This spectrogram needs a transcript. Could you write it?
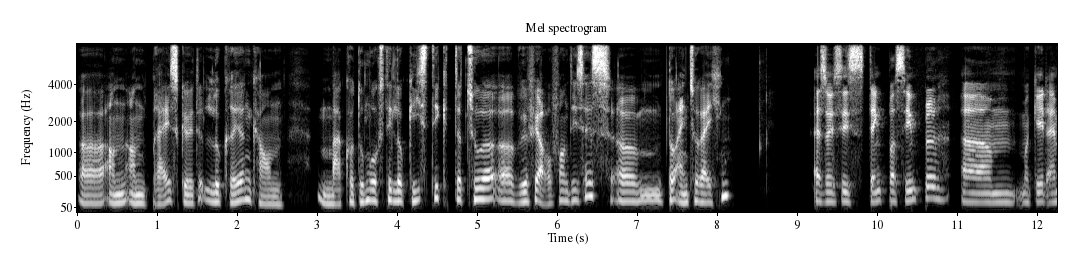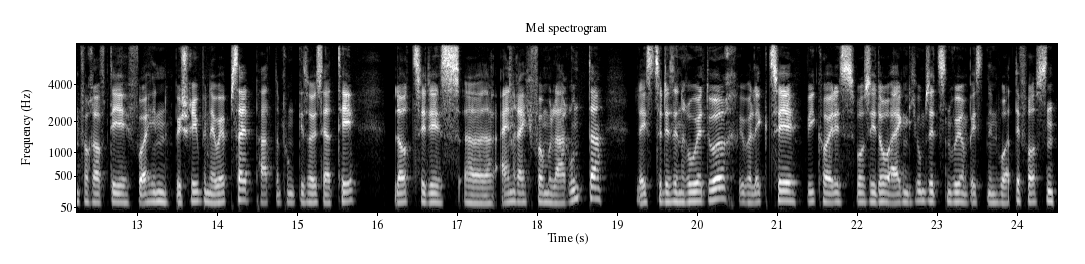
äh, an, an Preisgeld lukrieren kann. Marco, du machst die Logistik dazu. Äh, wie viel Aufwand ist es, ähm, da einzureichen? Also es ist denkbar simpel. Ähm, man geht einfach auf die vorhin beschriebene Website partner.gesäuse.at, lädt sich das äh, Einreichformular runter, lässt sich das in Ruhe durch, überlegt sich, wie kann ich das, was ich da eigentlich umsetzen will, am besten in Worte fassen,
